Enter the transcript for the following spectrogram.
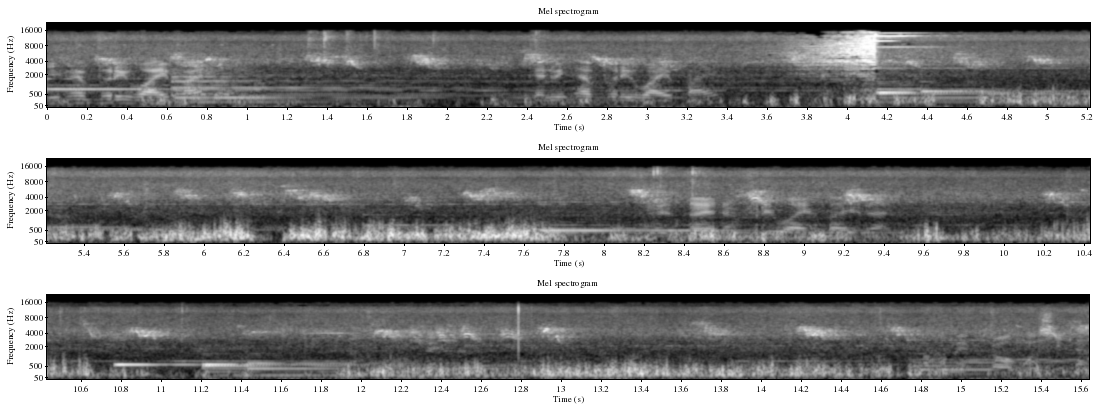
You have free Wi-Fi? Can we have free wifi? Wifi dyan. Baka may promo sila.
